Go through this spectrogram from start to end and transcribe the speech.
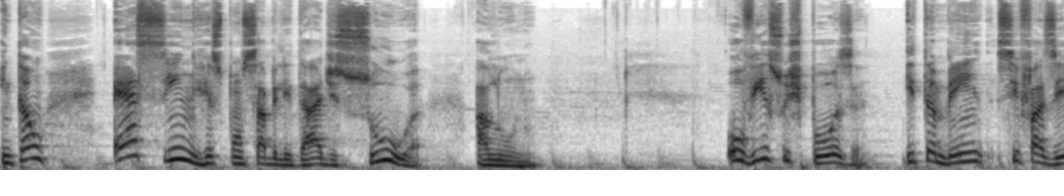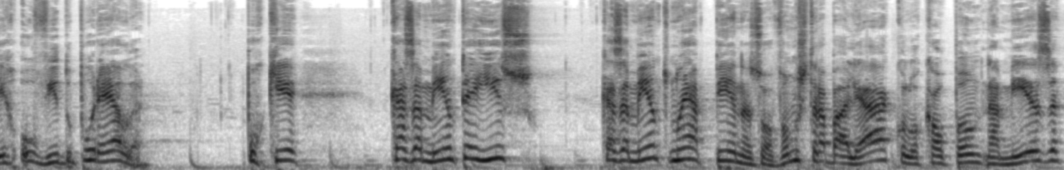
Então, é sim responsabilidade sua, aluno, ouvir sua esposa e também se fazer ouvido por ela. Porque casamento é isso. Casamento não é apenas, ó, vamos trabalhar, colocar o pão na mesa,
